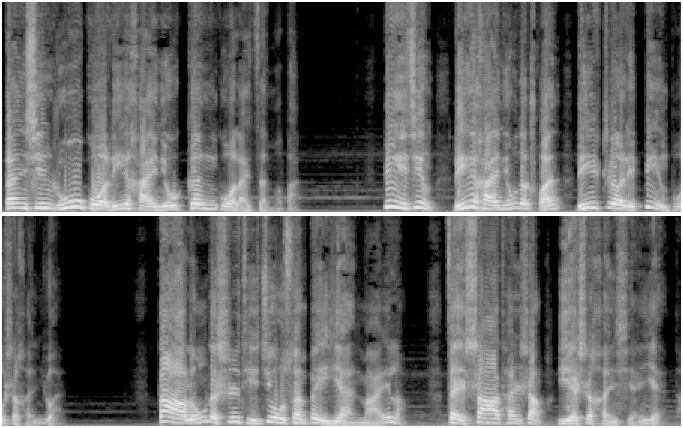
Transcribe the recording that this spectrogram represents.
担心，如果李海牛跟过来怎么办？毕竟李海牛的船离这里并不是很远。大龙的尸体就算被掩埋了，在沙滩上也是很显眼的。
